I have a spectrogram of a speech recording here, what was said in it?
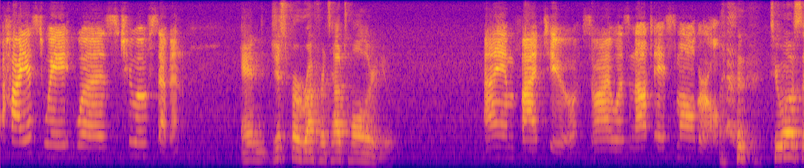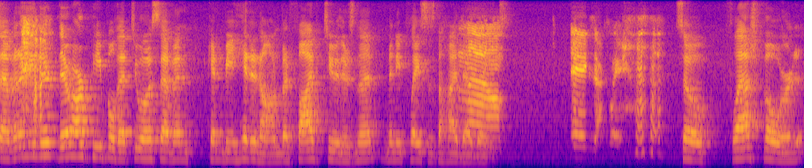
highest weight was 207. And just for reference, how tall are you? I am 5'2", so I was not a small girl. 207. I mean, there, there are people that 207 can be hidden on, but 5'2", there's not many places to hide that no, weight. Exactly. so, flash forward,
